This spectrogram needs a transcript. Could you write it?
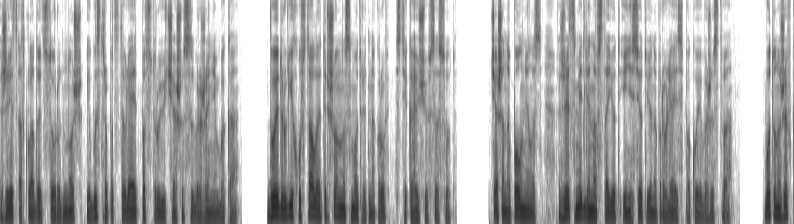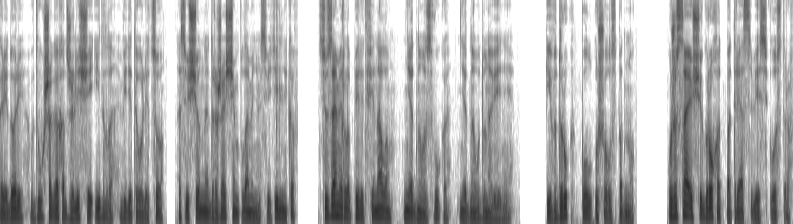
Жрец откладывает в сторону нож и быстро подставляет под струю чашу с изображением быка. Двое других устало и отрешенно смотрят на кровь, стекающую в сосуд. Чаша наполнилась, жрец медленно встает и несет ее, направляясь в покои божества. Вот он уже в коридоре, в двух шагах от жилища идола, видит его лицо, освещенное дрожащим пламенем светильников. Все замерло перед финалом, ни одного звука, ни одного дуновения. И вдруг пол ушел из-под ног. Ужасающий грохот потряс весь остров.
